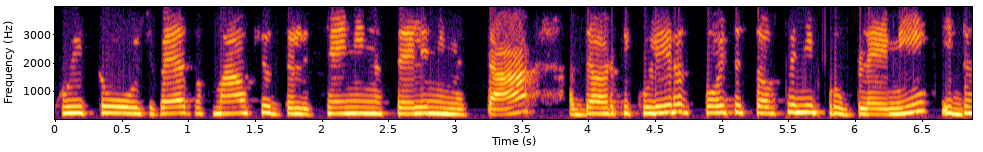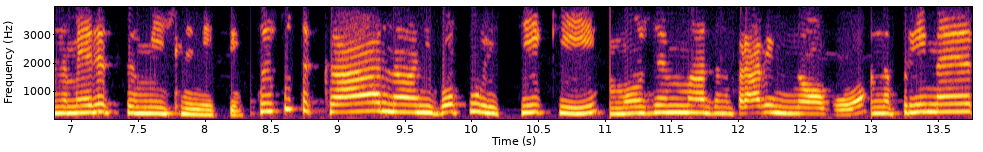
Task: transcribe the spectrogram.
които живеят в малки отдалечени населени места, да артикулират своите собствени проблеми и да намерят самишленици. Също така на ниво политики можем да направим много. Например,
